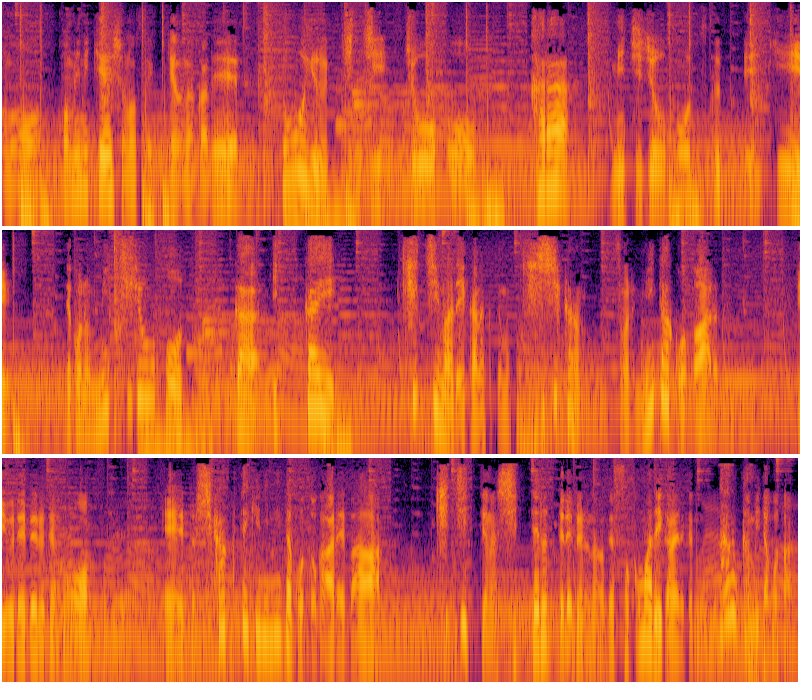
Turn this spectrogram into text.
このコミュニケーションの設計の中で、どういう基地情報から未知情報を作っていき、で、この未知情報が一回基地まで行かなくても、既視感、つまり見たことあるっていうレベルでも、えっ、と、視覚的に見たことがあれば、基地っていうのは知ってるってレベルなので、そこまでいかないんだけど、なんか見たことある。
